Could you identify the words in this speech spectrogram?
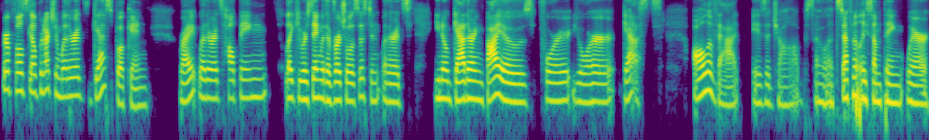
for full scale production, whether it's guest booking, right? Whether it's helping, like you were saying with a virtual assistant, whether it's, you know, gathering bios for your guests all of that is a job. So it's definitely something where,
